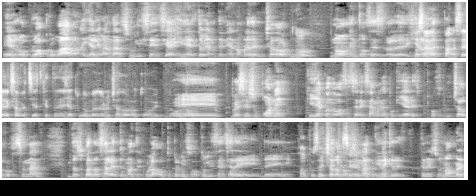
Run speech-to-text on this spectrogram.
él lo, lo aprobaron y ya le iban a dar su licencia y él todavía no tenía nombre de luchador. ¿No? No, entonces le O dijeron... sea, de- para hacer el examen tienes que tener ya tu nombre de luchador o, o- no. Eh, pues se supone que ya cuando vas a hacer exámenes porque ya eres profe- luchador profesional. Entonces cuando sale tu matrícula o tu permiso o tu licencia de, de Ah, pues luchador profesional tiene que tener su nombre.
